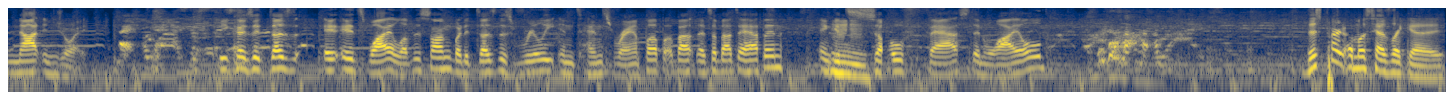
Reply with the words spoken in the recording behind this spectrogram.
not enjoy Okay, okay. because it does it, it's why i love this song but it does this really intense ramp up about that's about to happen and gets so fast and wild This part almost has like a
